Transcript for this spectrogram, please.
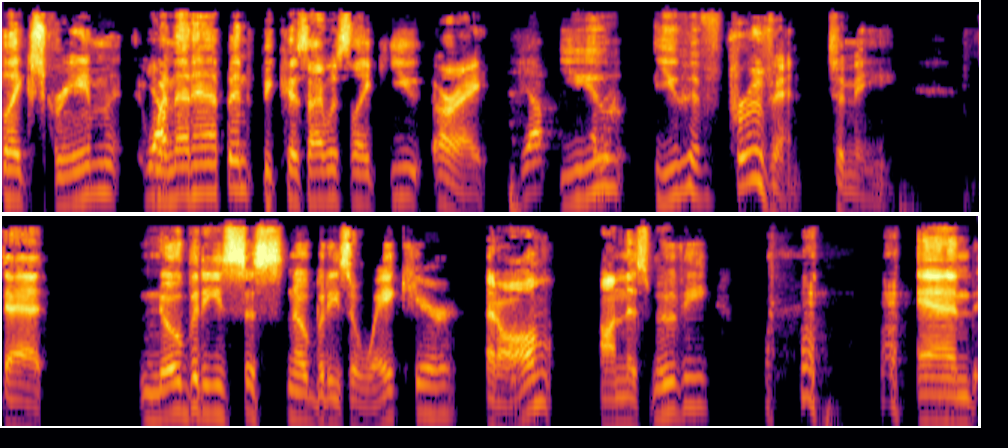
like scream Yep. when that happened? Because I was like, you all right. Yep. You you have proven to me that nobody's just, nobody's awake here at all on this movie. and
